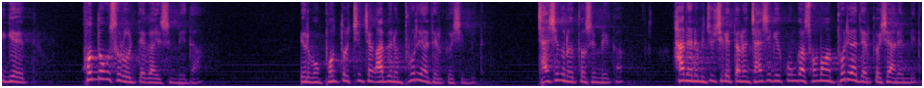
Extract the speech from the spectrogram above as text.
이게 혼동스러울 때가 있습니다. 여러분 본토 친척 아비는 버려야 될 것입니다. 자식은 어떻습니까? 하나님이 주시겠다는 자식의 꿈과 소망은 버려야 될 것이 아닙니다.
